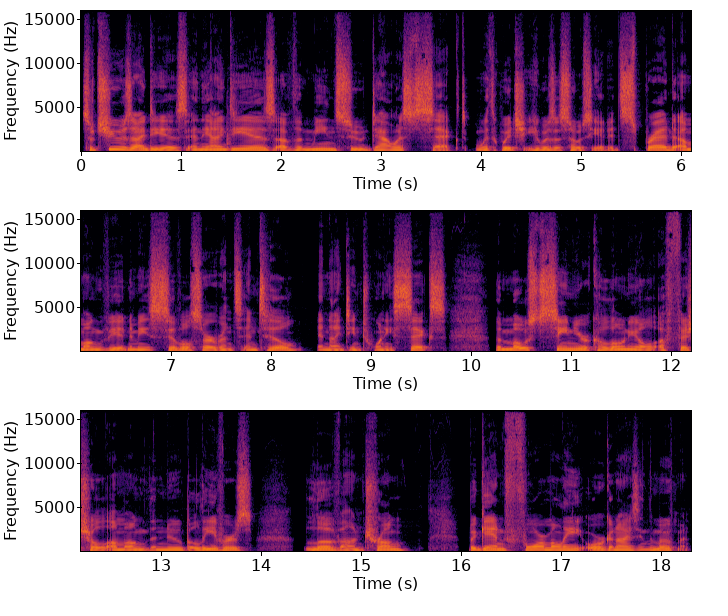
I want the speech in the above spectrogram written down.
So Chu's ideas and the ideas of the Minsu Taoist sect with which he was associated spread among Vietnamese civil servants until, in 1926, the most senior colonial official among the new believers, Le Van Trung, began formally organizing the movement.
